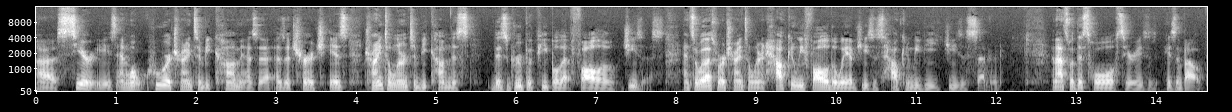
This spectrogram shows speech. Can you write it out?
uh, series and what who we're trying to become as a as a church is trying to learn to become this this group of people that follow Jesus. And so that's what we're trying to learn. How can we follow the way of Jesus? How can we be Jesus centered? And that's what this whole series is, about.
